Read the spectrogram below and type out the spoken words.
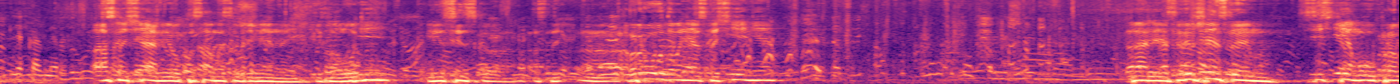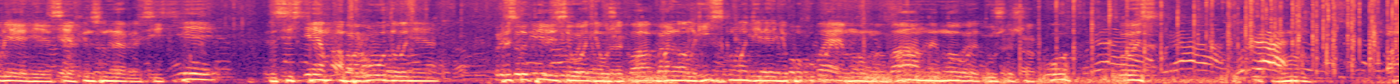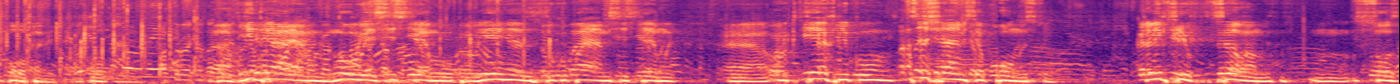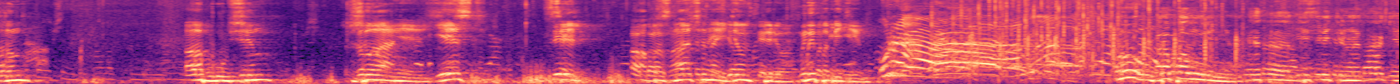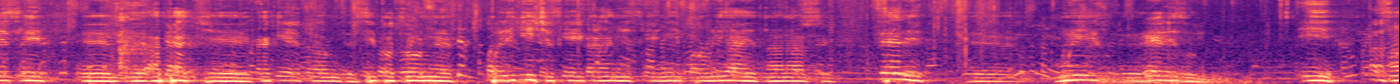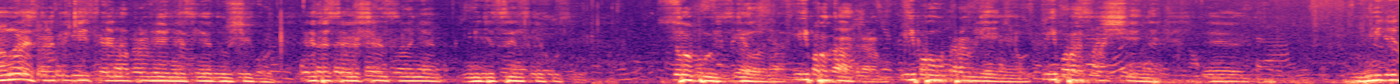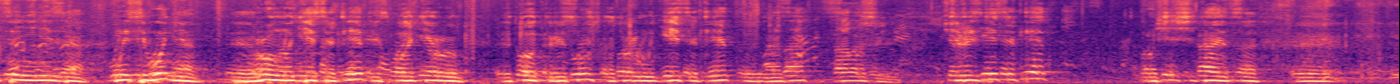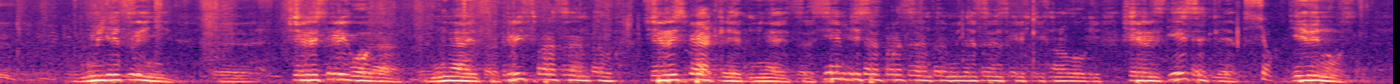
оснащаем его по самой современной технологии медицинского осна- э, оборудования, оснащения. Далее совершенствуем систему управления всех инженерных сетей, систем оборудования. Приступили сегодня уже к больнологическому отделению, покупаем новые ванны, новые души Шарко. То есть ну, похлопали, похлопали. Да, внедряем новые системы управления, закупаем системы э, оргтехнику, оснащаемся полностью. Коллектив в целом создан, обучен, желание есть, цель обозначена, идем вперед. Мы победим. Ну, в дополнение. Это действительно так, если э, э, опять э, какие-то ситуационные политические, экономические не повлияют на наши цели, э, мы их э, реализуем. И основное стратегическое направление следующий год – это совершенствование медицинских услуг. Все будет сделано и по кадрам, и по управлению, и по оснащению. Э, В медицине нельзя. Мы сегодня э, ровно 10 лет эксплуатируем э, тот ресурс, который мы 10 лет назад заложили. Через 10 лет вообще считается в медицине через три года меняется 30%, через 5 лет меняется 70% медицинских технологий, через 10 лет 90%.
